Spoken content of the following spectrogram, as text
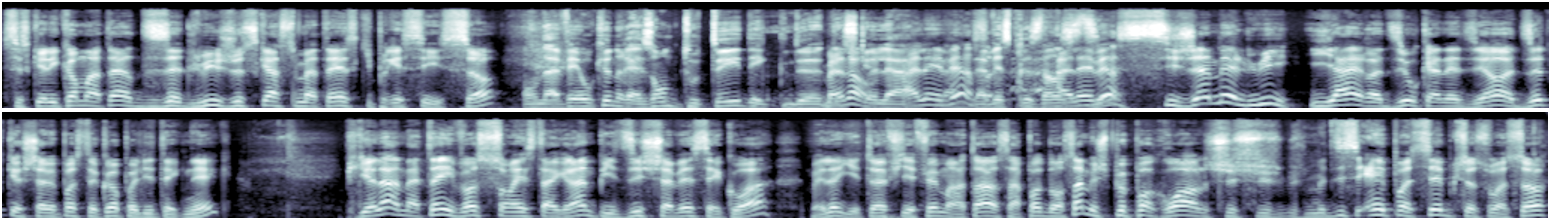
c'est ce que les commentaires disaient de lui jusqu'à ce matin, ce qui précise ça. On n'avait aucune raison de douter des- de, de Ben ce non, que la, vice-présidence À l'inverse, si jamais lui, hier, a dit aux Canadiens, ah, dites que je savais pas c'était quoi Polytechnique, puis que là, un matin, il va sur son Instagram puis il dit je savais c'est quoi, mais là, il est un fiefé menteur, ça n'a pas de bon sens, mais je peux pas croire. Je, me dis c'est impossible que ce soit ça,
